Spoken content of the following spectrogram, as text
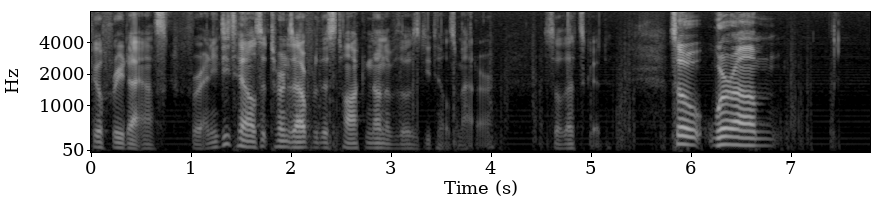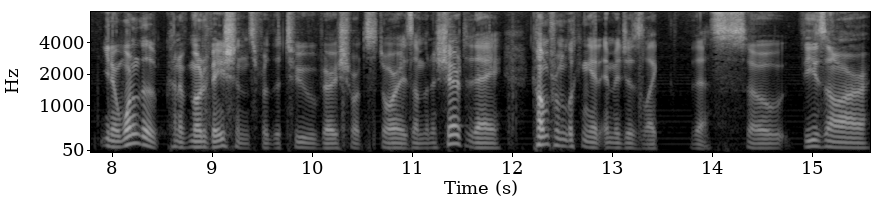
feel free to ask for any details. It turns out for this talk, none of those details matter. So that's good. So we're, um, you know, one of the kind of motivations for the two very short stories I'm going to share today come from looking at images like this. So these are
